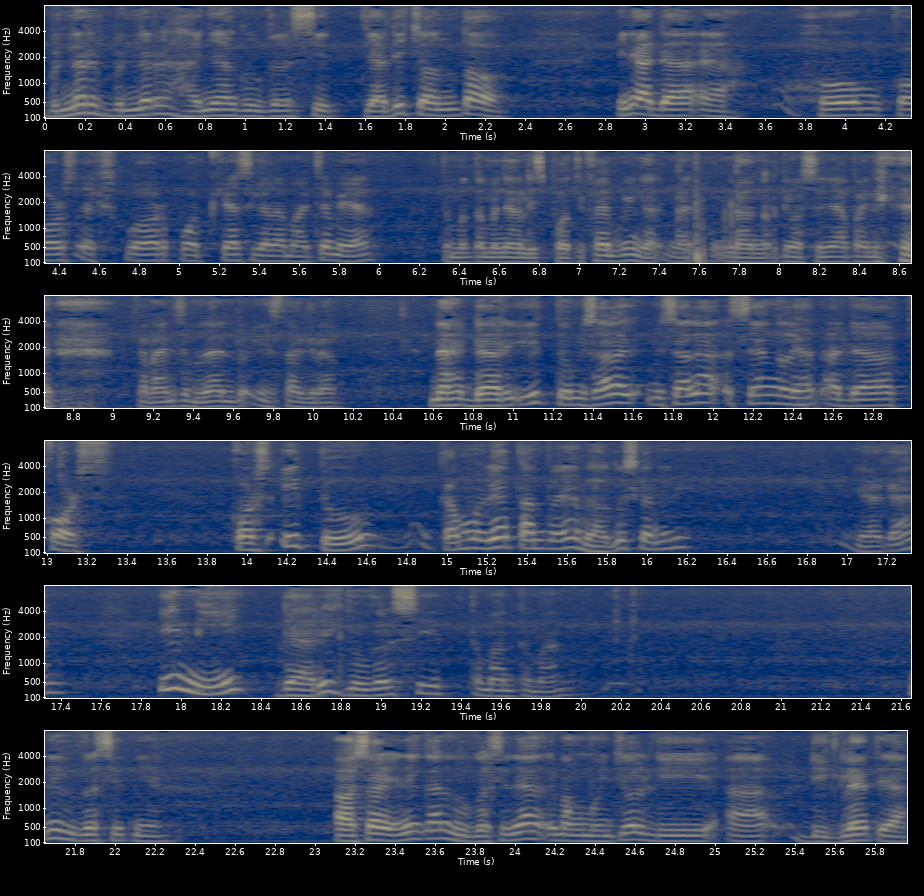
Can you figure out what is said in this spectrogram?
Benar-benar hanya Google Sheet. Jadi contoh ini ada ya home course explore podcast segala macam ya. Teman-teman yang di Spotify mungkin nggak ngerti maksudnya apa ini. Karena ini sebenarnya untuk Instagram nah dari itu misalnya misalnya saya ngelihat ada course. Course itu kamu lihat tampilnya bagus kan ini? Ya kan? Ini dari Google Sheet teman-teman. Ini Google Sheetnya. Oh sorry ini kan Google Sheetnya emang muncul di uh, di Glad ya.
